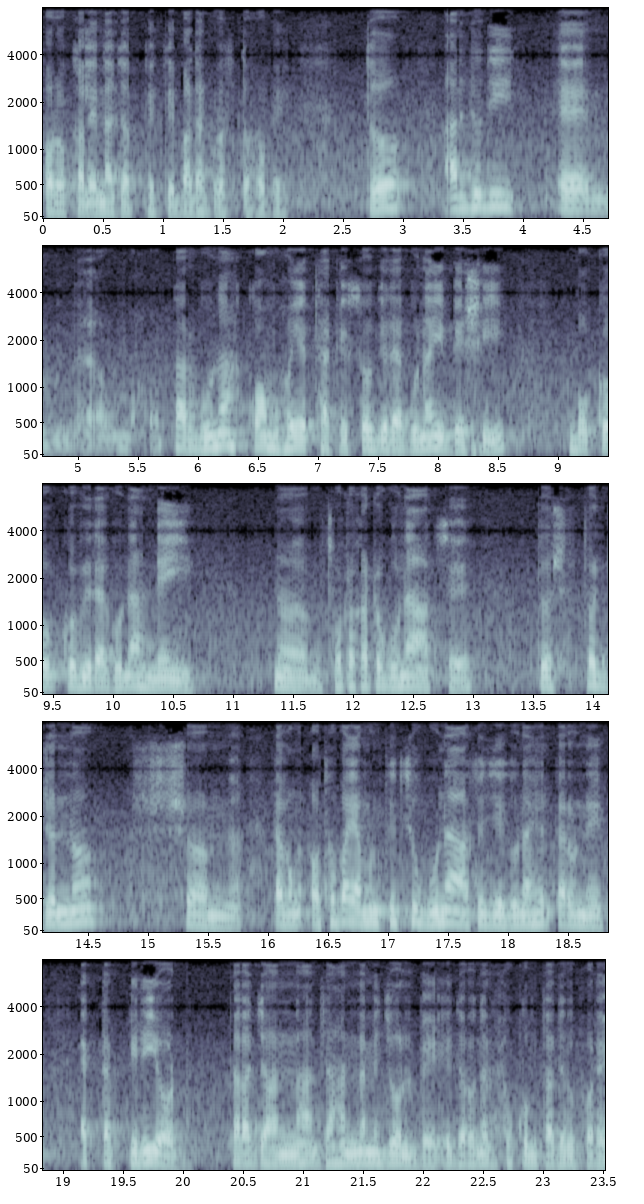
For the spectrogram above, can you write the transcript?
পরকালে নাজাত পেতে বাধাগ্রস্ত হবে। তো আর যদি তার গুনাহ কম হয়ে থাকে। সগিরা গুনাই বেশি কবিরা গুনাহ নেই। ছোটোখাটো গুনাহ আছে। তো তোর জন্য এবং অথবা এমন কিছু গুনাহ আছে যে গুনাহের কারণে একটা পিরিয়ড তারা জাহান্না জাহান্নামে জ্বলবে। এ ধরনের হুকুম তাদের উপরে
